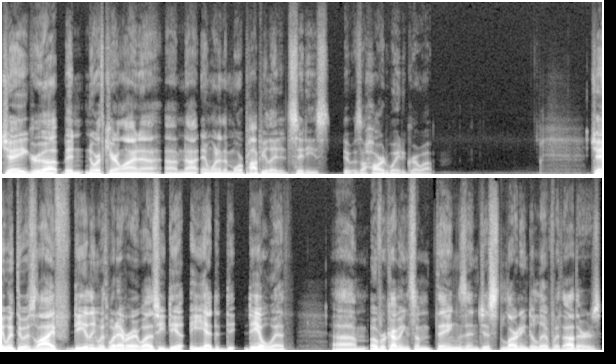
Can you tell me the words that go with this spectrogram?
Jay grew up in North Carolina, um, not in one of the more populated cities. It was a hard way to grow up. Jay went through his life dealing with whatever it was he de- he had to de- deal with, um, overcoming some things and just learning to live with others.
